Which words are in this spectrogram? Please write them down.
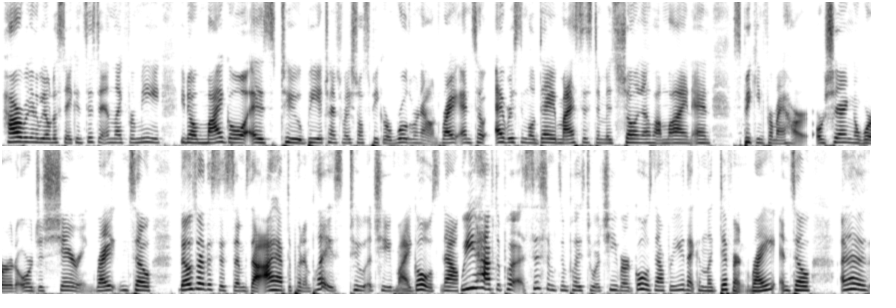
how are we going to be able to stay consistent? And, like, for me, you know, my goal is to be a transformational speaker, world renowned, right? And so every single day, my system is showing up online and speaking from my heart or sharing a word or just sharing, right? And so those are the systems that I have to put in place to achieve my goals. Now, we have to put systems in place to achieve our goals. Now, for you, that can look different, right? Right? And so another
